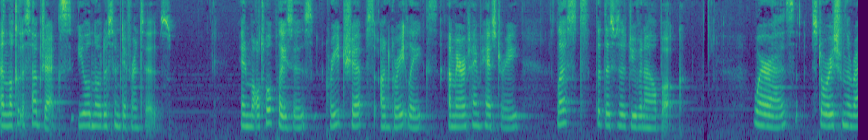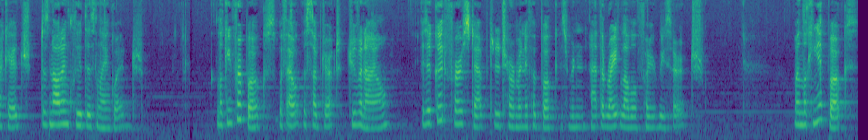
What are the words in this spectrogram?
and look at the subjects, you will notice some differences. In multiple places, Great Ships on Great Lakes, A Maritime History, lists that this is a juvenile book, whereas Stories from the Wreckage does not include this language. Looking for books without the subject juvenile is a good first step to determine if a book is written at the right level for your research. When looking at books,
